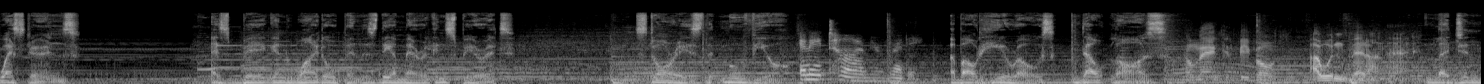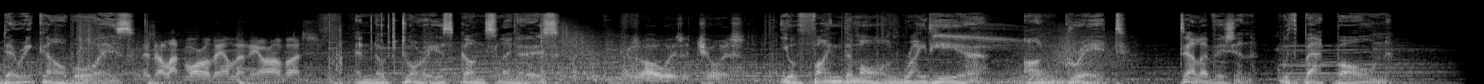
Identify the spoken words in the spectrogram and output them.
Westerns. As big and wide open as the American spirit. Stories that move you Anytime you're ready. about heroes and outlaws, No man can be both. I wouldn't bet on that. legendary cowboys, There's a lot more of them than there are of us. and notorious gunslingers. There's always a choice. You'll find them all right here on Grit Television with Backbone.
